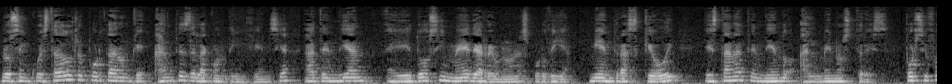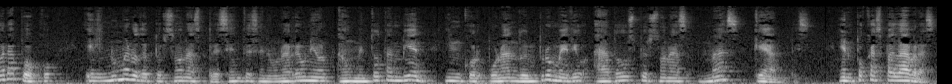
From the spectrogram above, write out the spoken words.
los encuestados reportaron que antes de la contingencia atendían eh, dos y media reuniones por día, mientras que hoy están atendiendo al menos tres. Por si fuera poco, el número de personas presentes en una reunión aumentó también, incorporando en promedio a dos personas más que antes. En pocas palabras,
